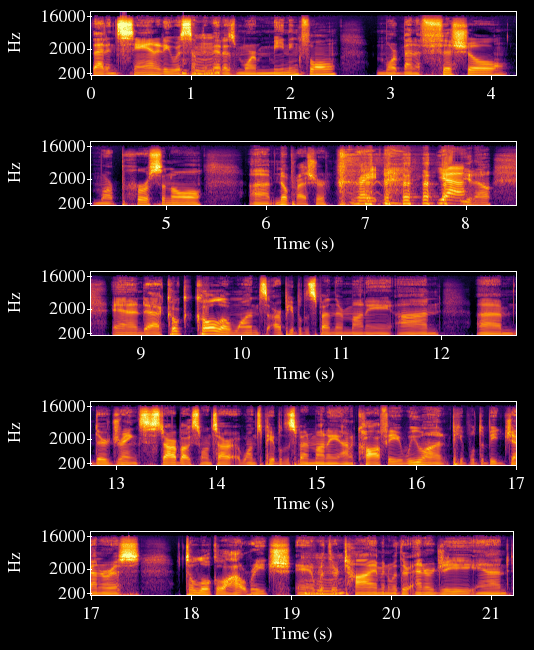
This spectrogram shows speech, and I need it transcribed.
that insanity with something that is more meaningful, more beneficial, more personal. Um, no pressure. Right. Yeah. you know and uh, coca-cola wants our people to spend their money on um, their drinks. Starbucks wants our wants people to spend money on coffee. We want people to be generous to local outreach and with their time and with their energy and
